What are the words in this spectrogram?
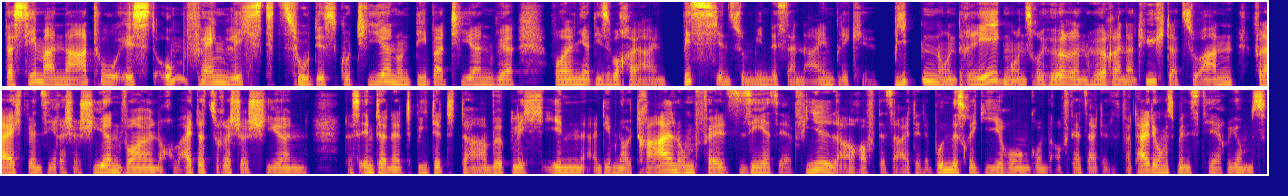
das Thema NATO ist umfänglichst zu diskutieren und debattieren. Wir wollen ja diese Woche ein bisschen zumindest einen Einblick bieten und regen unsere Hörerinnen und Hörer natürlich dazu an, vielleicht, wenn sie recherchieren wollen, noch weiter zu recherchieren. Das Internet bietet da wirklich in dem neutralen Umfeld sehr, sehr viel. Auch auf der Seite der Bundesregierung und auf der Seite des Verteidigungsministeriums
